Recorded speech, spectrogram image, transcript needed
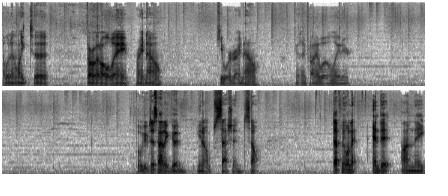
I wouldn't like to throw it all away right now. Keyword right now. Because I probably will later. But we've just had a good, you know, session. So definitely want to end it on a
